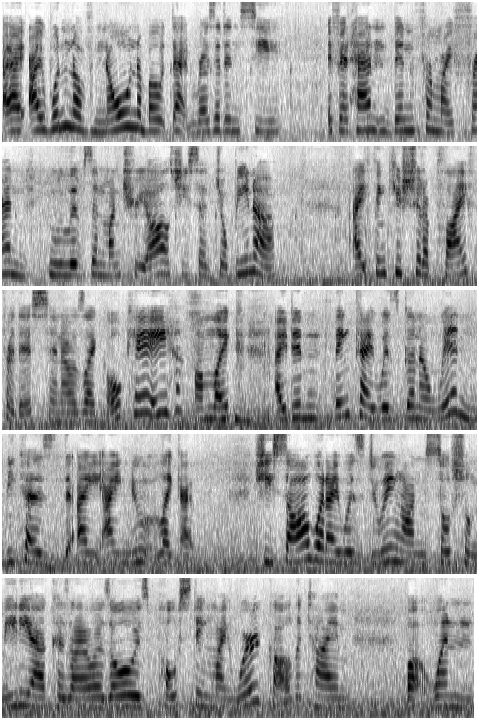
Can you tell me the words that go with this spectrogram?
I, I wouldn't have known about that residency if it hadn't been for my friend who lives in Montreal. She said, Jobena, I think you should apply for this. And I was like, okay. I'm like, I didn't think I was gonna win because I, I knew, like, I, she saw what I was doing on social media because I was always posting my work all the time. But when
